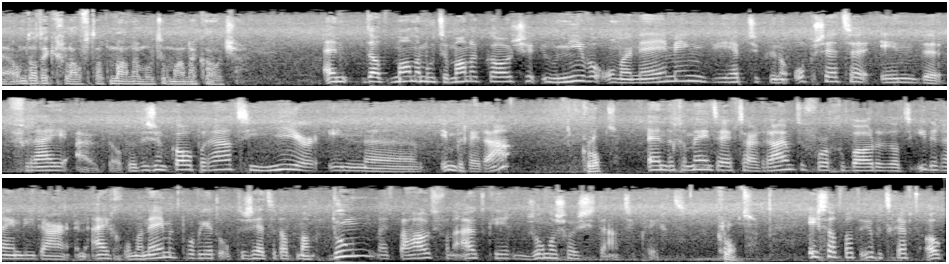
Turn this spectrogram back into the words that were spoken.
Uh, omdat ik geloof dat mannen moeten mannen coachen. En dat mannen moeten mannen coachen, uw nieuwe onderneming... die hebt u kunnen opzetten in de Vrije Uitloop. Dat is een coöperatie hier in, uh, in Breda. Klopt. En de gemeente heeft daar ruimte voor geboden... dat iedereen die daar een eigen onderneming probeert op te zetten... dat mag doen met behoud van uitkering zonder sollicitatieplicht. Klopt. Is dat wat u betreft ook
